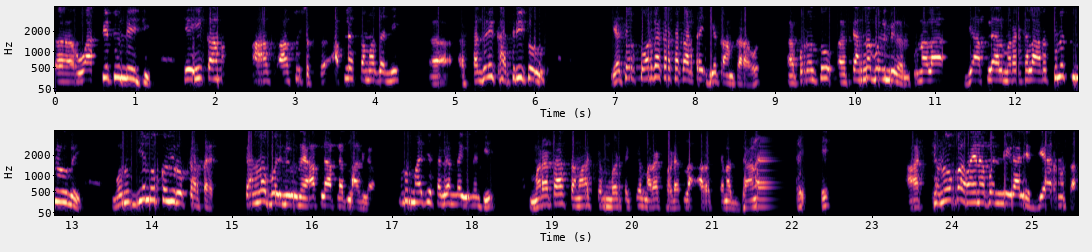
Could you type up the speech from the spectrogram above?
वाद पेटून द्यायची. हेही काम असू शकतं. आपल्या समाजाने सगळी खात्री करून याच्यावर तोडगा कसा काढता येईल हे काम करावं. परंतु त्यांना बळ मिळेल. कुणाला जे आपल्याला मराठ्याला आरक्षणच मिळू नये म्हणून जे लोक विरोध करतायत त्यांना बळ मिळू नये आपल्या आपल्यात लागल्या म्हणून माझी सगळ्यांना विनंती मराठा समाज शंभर टक्के मराठवाड्यातला आरक्षणात जाणार आहे. अठ्ठ्याण्णव का व्हायना पण निघाले जे आरनुसार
